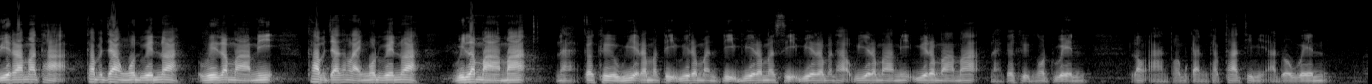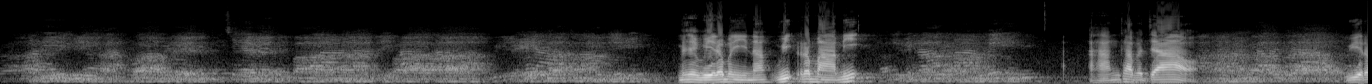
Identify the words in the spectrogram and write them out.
วิระมัทะข้าพเจ้างดเว้นว่าวิระมามิ ข้าพเจ้าทั้งหลายงดเว้นว่า วิระมามะนะก็คือวิรมติ วิรมันติ วิรมสิ วิรมัทะวิรมามิ วิรมามะนะก็คืองดเว้น ลองอ่านพร้อมกันครับท่านที่มีอัดว่าเว้นเช่นปารณิตาเวทะมามิ ไม่ใช่วีรมณีนะ วิรมามิ อาหารข้าพเจ้า วิร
